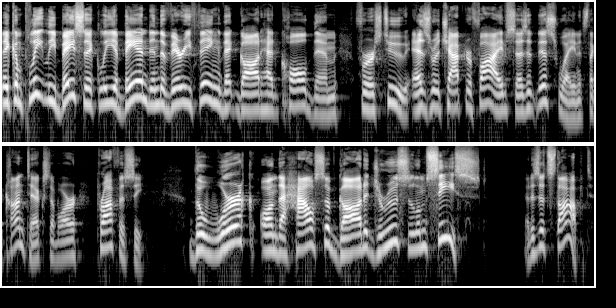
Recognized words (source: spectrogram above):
They completely, basically, abandoned the very thing that God had called them first to. Ezra chapter 5 says it this way, and it's the context of our prophecy. The work on the house of God at Jerusalem ceased that is, it stopped.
